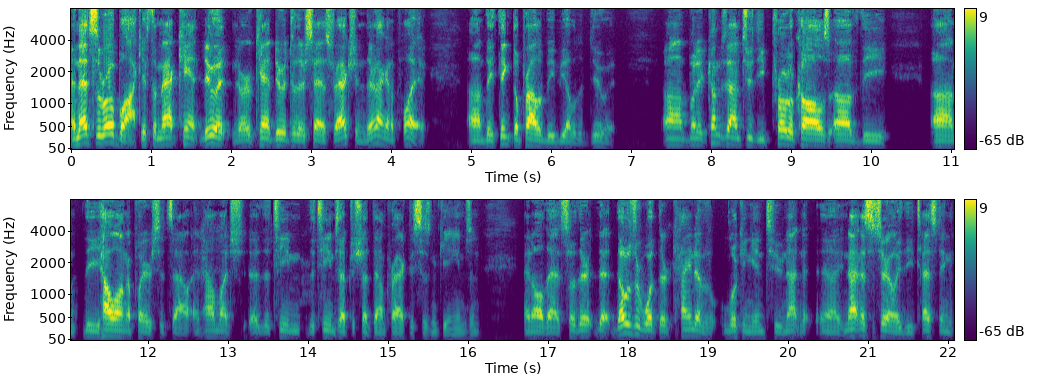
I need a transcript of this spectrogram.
And that's the roadblock. If the MAC can't do it or can't do it to their satisfaction, they're not going to play. Um, they think they'll probably be able to do it. Um, but it comes down to the protocols of the um, the how long a player sits out and how much uh, the team the teams have to shut down practices and games and and all that. So they're that, those are what they're kind of looking into, not uh, not necessarily the testing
